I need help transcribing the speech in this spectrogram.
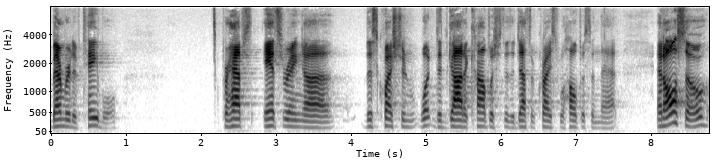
commemorative table? Perhaps answering uh, this question, what did God accomplish through the death of Christ, will help us in that. And also,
